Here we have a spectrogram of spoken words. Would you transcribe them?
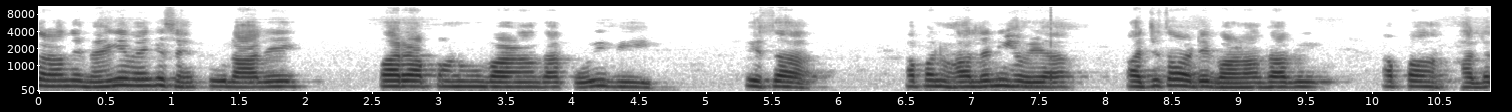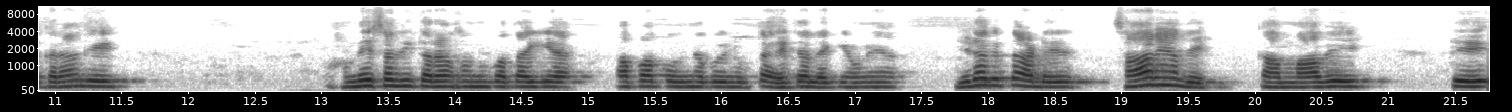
ਤਰ੍ਹਾਂ ਦੇ ਮਹਿੰਗੇ ਮਹਿੰਗੇ ਸ਼ੈਂਪੂ ਲਾ ਲਏ। ਪਰ ਆਪਾਂ ਨੂੰ ਵਾਲਾਂ ਦਾ ਕੋਈ ਵੀ ਇਸ ਦਾ ਆਪਾਂ ਨੂੰ ਹੱਲ ਨਹੀਂ ਹੋਇਆ। ਅੱਜ ਤੁਹਾਡੇ ਵਾਲਾਂ ਦਾ ਵੀ ਆਪਾਂ ਹੱਲ ਕਰਾਂਗੇ। ਹਮੇਸ਼ਾ ਦੀ ਤਰ੍ਹਾਂ ਤੁਹਾਨੂੰ ਪਤਾ ਹੀ ਆ, ਆਪਾਂ ਕੋਈ ਨਾ ਕੋਈ ਨੁਕਤਾ ਇਹ ਤਾਂ ਲੈ ਕੇ ਆਉਣੇ ਆ। ਜਿਹੜਾ ਕਿ ਤੁਹਾਡੇ ਸਾਰਿਆਂ ਦੇ ਕੰਮ ਆਵੇ ਤੇ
